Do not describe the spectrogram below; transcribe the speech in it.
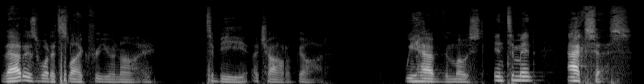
That is what it's like for you and I to be a child of God. We have the most intimate access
